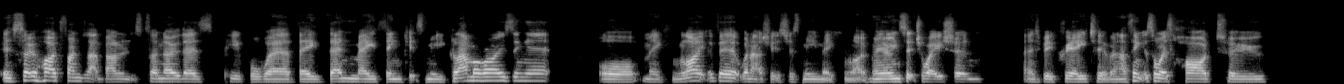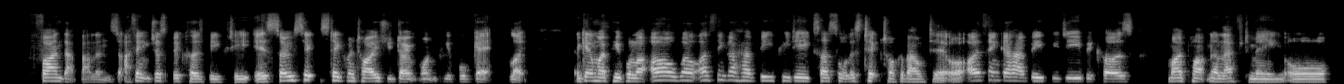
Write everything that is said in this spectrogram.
it's so hard finding that balance because I know there's people where they then may think it's me glamorizing it or making light of it when actually it's just me making light of my own situation and to be creative. And I think it's always hard to find that balance. I think just because BPD is so stigmatized, you don't want people get like again where people are like oh well i think i have bpd because i saw this tiktok about it or i think i have bpd because my partner left me or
